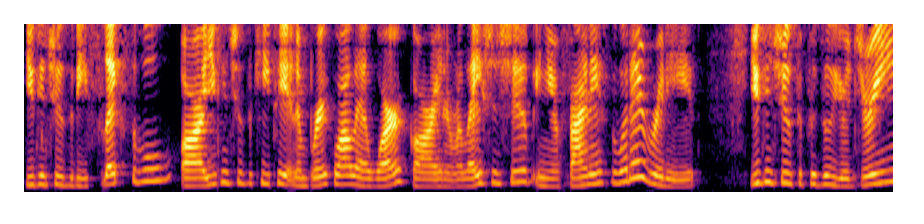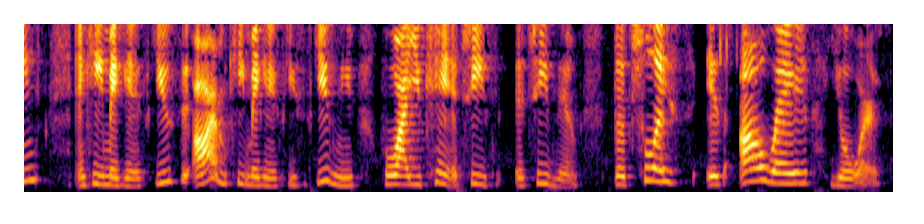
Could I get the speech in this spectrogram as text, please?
You can choose to be flexible, or you can choose to keep hitting a brick wall at work, or in a relationship, in your finances, whatever it is. You can choose to pursue your dreams and keep making excuses or keep making excuses, excuse me, for why you can't achieve achieve them. The choice is always yours.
